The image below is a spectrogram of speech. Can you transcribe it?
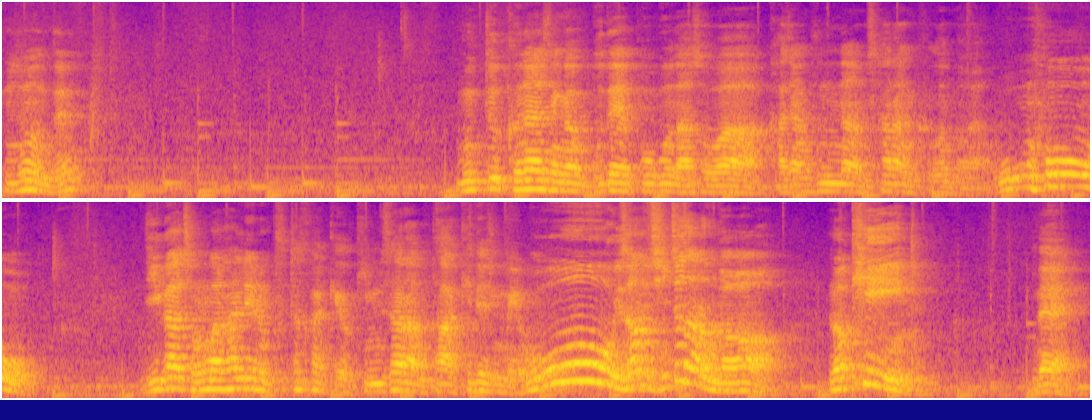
괜찮은데? 문득 그날 생각 무대 보고 나서와 가장 훈남 사랑 그건 너야. 오호. 네가 정말 할 일은 부탁할게요. 김사람 다 기대 중이에요 오이 사람 진짜 잘한다. 럭킹 네.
